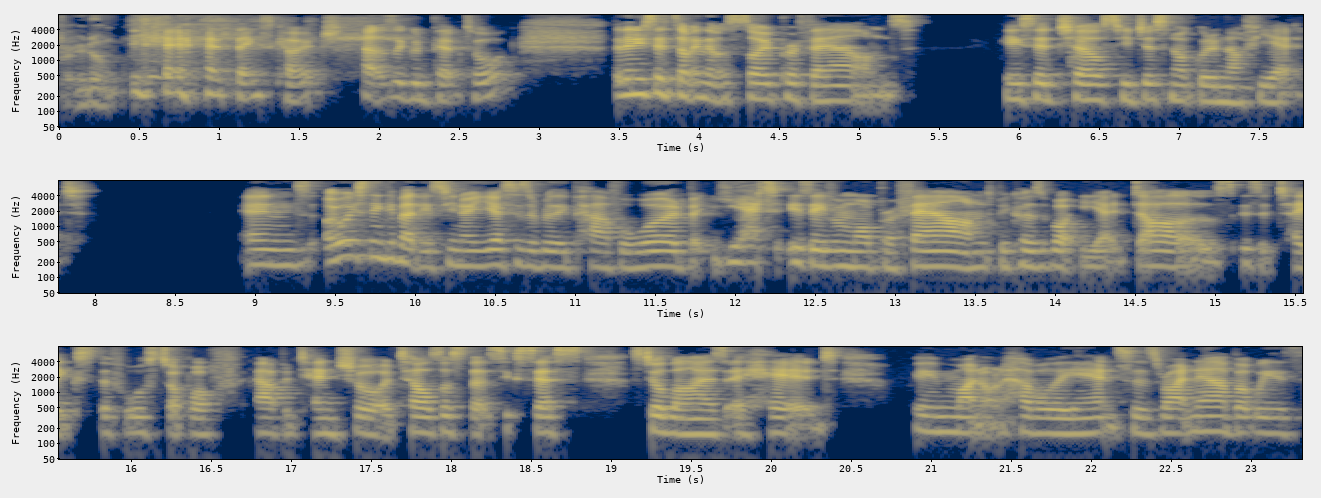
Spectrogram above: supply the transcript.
brutal. Yeah, thanks, coach. That was a good pep talk. But then he said something that was so profound. He said, Chelsea, you're just not good enough yet. And I always think about this, you know, yes is a really powerful word, but yet is even more profound because what yet does is it takes the full stop off our potential. It tells us that success still lies ahead. We might not have all the answers right now, but with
